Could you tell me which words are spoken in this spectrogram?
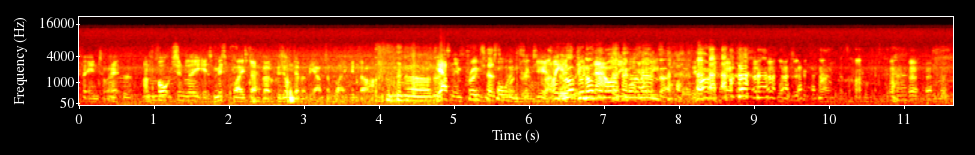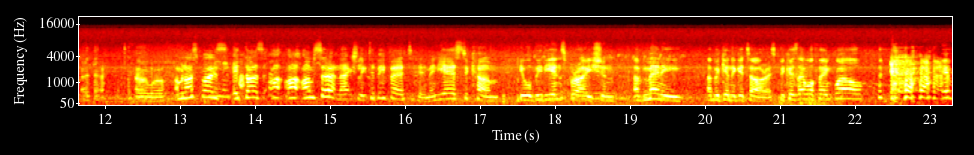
effort into it. Effort. Mm. Unfortunately, it's misplaced effort because he'll never be able to play guitar. No, He hasn't improved at all in six years. I think he's not, good not now. that I can remember. Oh well. I mean, I suppose it does. I, I, I'm certain, actually, to be fair to him, in years to come, he will be the inspiration of many a beginner guitarist because they will think, well, if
